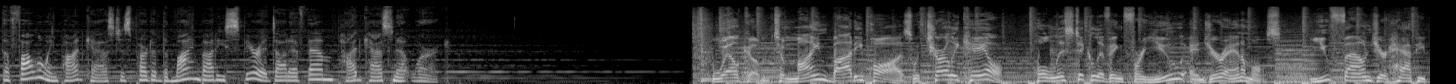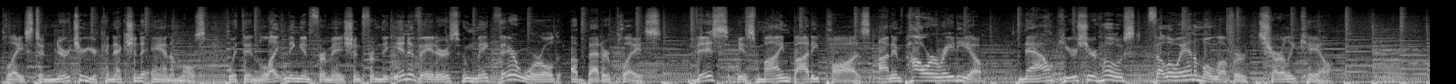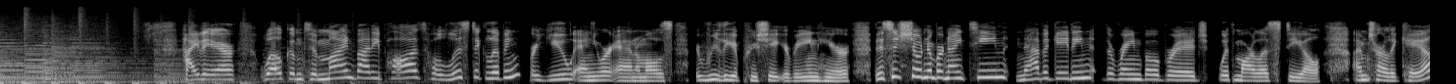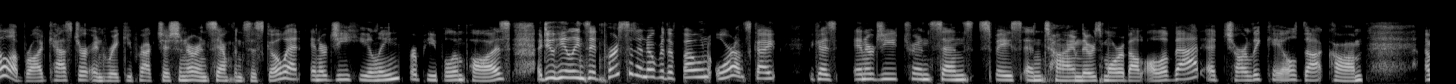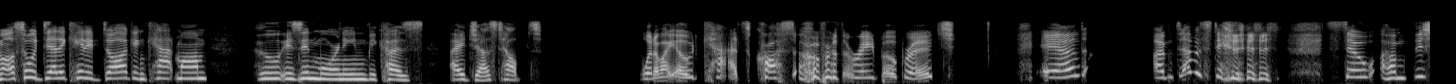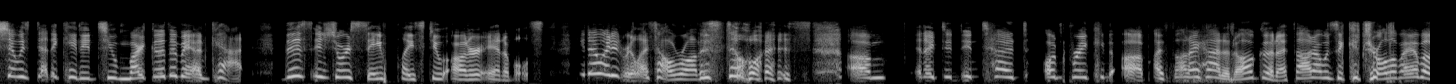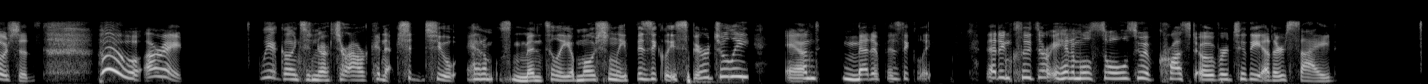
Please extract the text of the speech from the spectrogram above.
The following podcast is part of the MindBodySpirit.fm podcast network. Welcome to Mind Body Paws with Charly Kayle. Holistic living for you and your animals. You found your happy place to nurture your connection to animals with enlightening information from the innovators who make their world a better place. This is Mind Body Paws on Empower Radio. Now, here's your host, fellow animal lover, Charly Kayle. Hi there. Welcome to Mind Body Paws Holistic Living for you and your animals. I really appreciate your being here. This is show number 19 Navigating the Rainbow Bridge with Marla Steele. I'm Charly Kayle, a broadcaster and Reiki practitioner in San Francisco at Energy Healing for People in Paws. I do healings in person and over the phone or on Skype because energy transcends space and time. There's more about all of that at charlykayle.com. I'm also a dedicated dog and cat mom who is in mourning because I just helped one of my own cats cross over the Rainbow Bridge. And I'm devastated. so, um, this show is dedicated to Marco the man cat. This is your safe place to honor animals. You know, I didn't realize how raw this still was. Um, and I didn't intend on breaking up. I thought I had it all good. I thought I was in control of my emotions. Whew, all right we are going to nurture our connection to animals mentally, emotionally, physically, spiritually, and metaphysically. That includes our animal souls who have crossed over to the other side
